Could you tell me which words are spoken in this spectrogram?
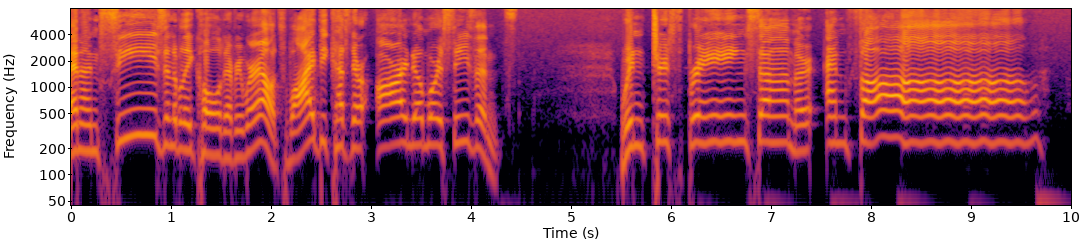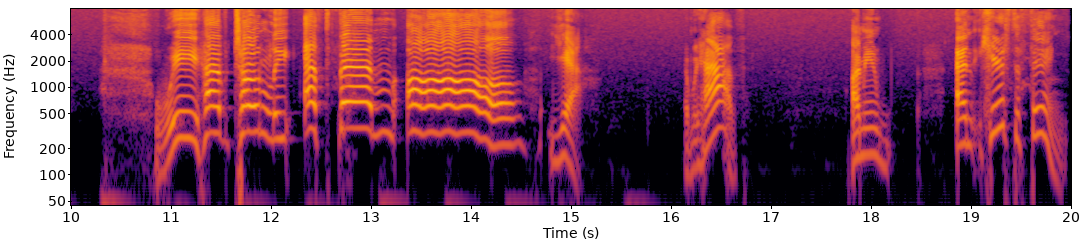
and unseasonably cold everywhere else. Why? Because there are no more seasons. Winter, spring, summer, and fall. We have totally effed them all. Yeah. And we have. I mean, and here's the thing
